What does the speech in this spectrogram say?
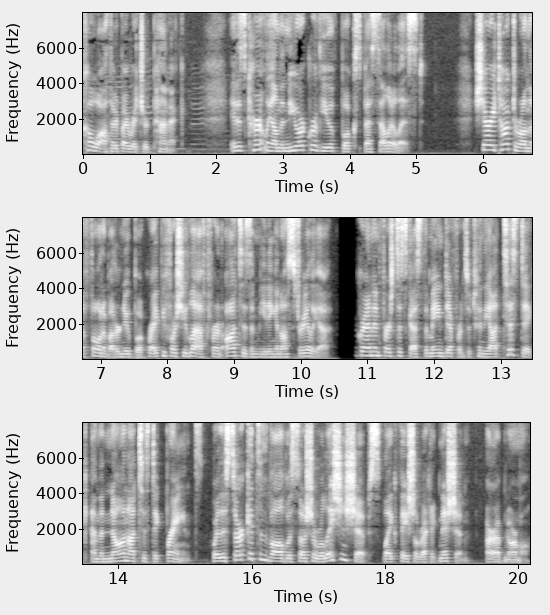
co authored by Richard Panek. It is currently on the New York Review of Books bestseller list. Sherry talked to her on the phone about her new book right before she left for an autism meeting in Australia. Grandin first discussed the main difference between the autistic and the non autistic brains, where the circuits involved with social relationships, like facial recognition, are abnormal.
